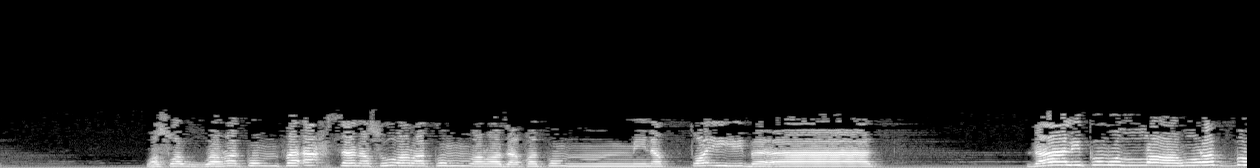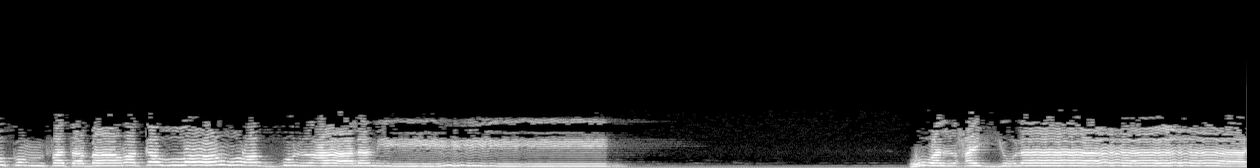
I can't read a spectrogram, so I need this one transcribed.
وَصَوَّرَكُمْ فَأَحْسَنَ صُوَرَكُمْ وَرَزَقَكُم مِّنَ الطَّيِّبَاتِ. ذَلِكُمُ اللَّهُ رَبُّكُمْ فَتَبَارَكَ اللَّهُ رَبُّ الْعَالَمِينَ. هُوَ الْحَيُّ لَا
